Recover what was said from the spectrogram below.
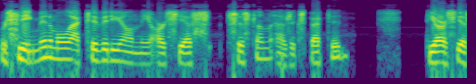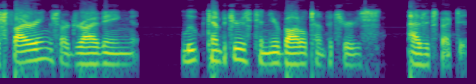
We're seeing minimal activity on the RCS system as expected. The RCS firings are driving loop temperatures to near bottle temperatures as expected.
